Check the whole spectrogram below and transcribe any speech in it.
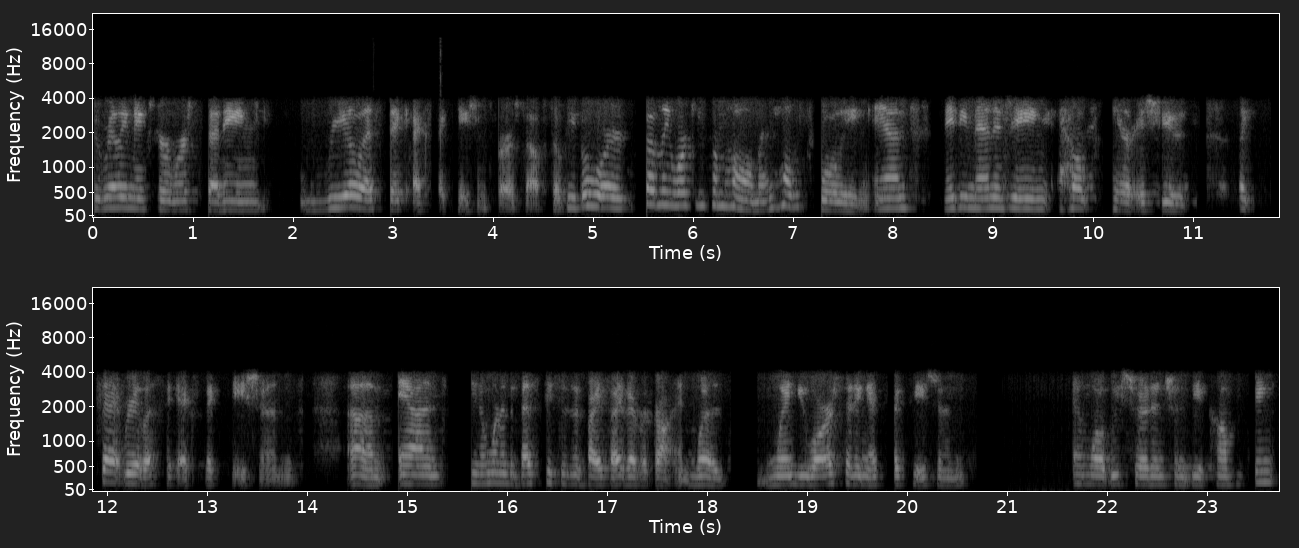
to really make sure we're setting realistic expectations for ourselves. So people who are suddenly working from home and homeschooling and maybe managing health care issues, like set realistic expectations. Um, and you know, one of the best pieces of advice I've ever gotten was when you are setting expectations and what we should and shouldn't be accomplishing,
